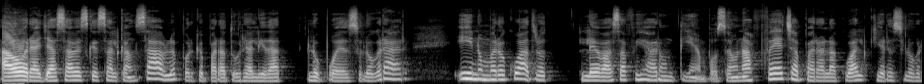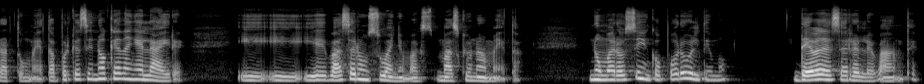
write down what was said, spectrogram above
Ahora ya sabes que es alcanzable porque para tu realidad lo puedes lograr. Y número cuatro, le vas a fijar un tiempo, o sea, una fecha para la cual quieres lograr tu meta, porque si no queda en el aire y, va a ser un sueño más, más que una meta. Número cinco, por último, debe de ser relevante.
